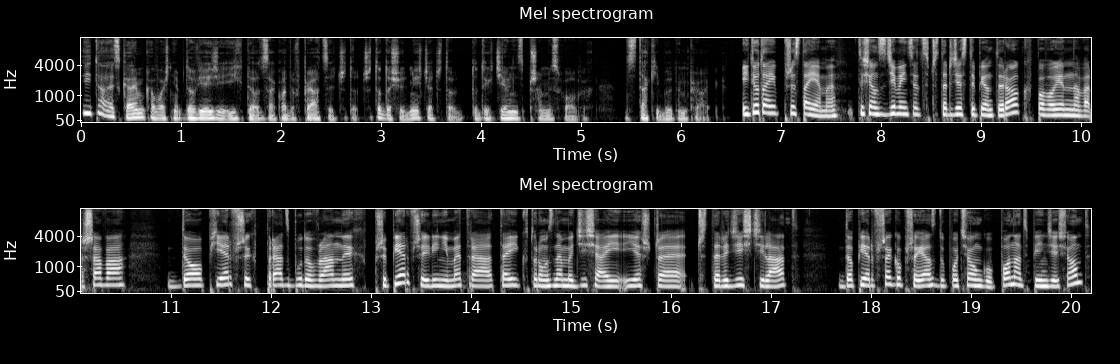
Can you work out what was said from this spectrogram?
I ta SKM właśnie dowiezie ich do zakładów pracy, czy to, czy to do śródmieścia, czy to do tych dzielnic przemysłowych. Więc taki był ten projekt. I tutaj przystajemy. 1945 rok, powojenna Warszawa. Do pierwszych prac budowlanych przy pierwszej linii metra, tej, którą znamy dzisiaj, jeszcze 40 lat do pierwszego przejazdu pociągu ponad 50,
